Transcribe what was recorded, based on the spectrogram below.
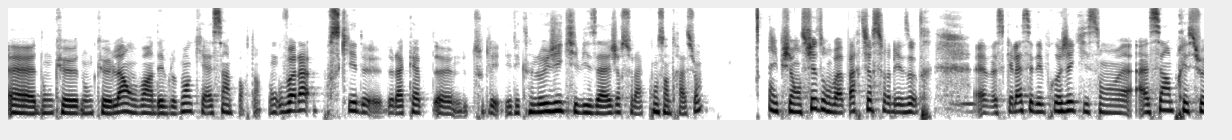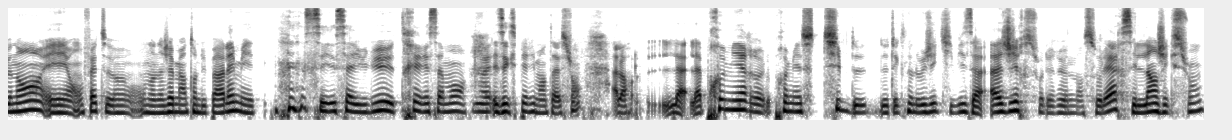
Euh, donc, euh, donc euh, là, on voit un développement qui est assez important. Donc voilà pour ce qui est de, de la cap, de toutes les, les technologies qui visent à agir sur la concentration. Et puis ensuite, on va partir sur les autres, euh, parce que là, c'est des projets qui sont euh, assez impressionnants. Et en fait, euh, on n'en a jamais entendu parler, mais ça a eu lieu très récemment les expérimentations. Alors, la, la, première, le premier type de, de, technologie qui vise à agir sur les rayonnements solaires, c'est l'injection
